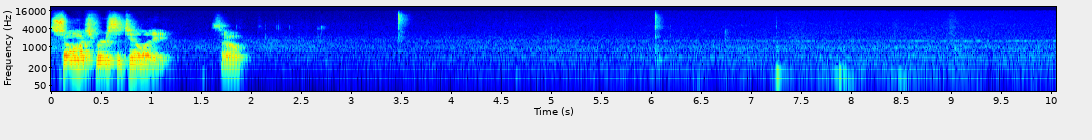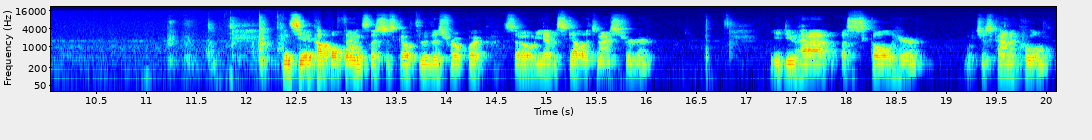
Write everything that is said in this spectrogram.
So much versatility. So You can see a couple things. Let's just go through this real quick. So you have a skeletonized trigger. You do have a skull here, which is kind of cool.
